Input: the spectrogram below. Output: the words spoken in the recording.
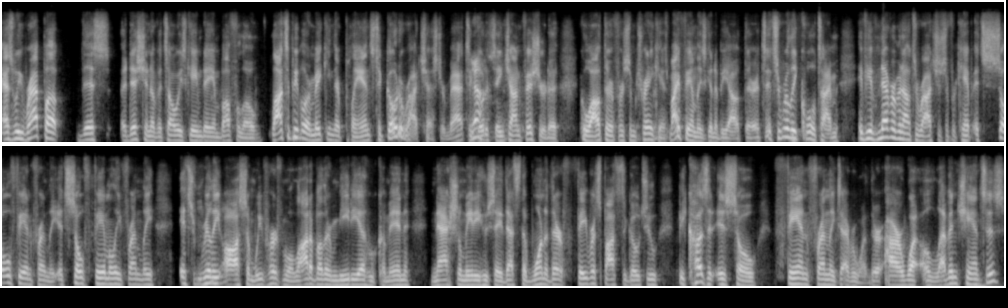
As we wrap up this edition of It's Always Game Day in Buffalo, lots of people are making their plans to go to Rochester, Matt, to Yeah. go to St. John Fisher, to go out there for some training camps. My family's going to be out there. It's it's a really cool time. If you've never been out to Rochester for camp, it's so fan friendly. It's so family friendly. It's really mm-hmm. awesome. We've heard from a lot of other media who come in, national media, who say that's the one of their favorite spots to go to because it is so fan friendly to everyone. There are what 11 chances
